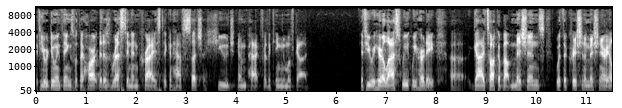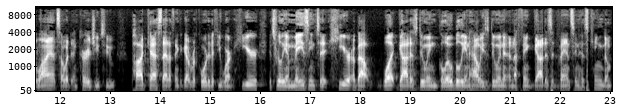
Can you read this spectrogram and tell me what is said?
If you are doing things with a heart that is resting in Christ, it can have such a huge impact for the kingdom of God. If you were here last week, we heard a uh, guy talk about missions with the Christian and Missionary Alliance. I would encourage you to podcast that. I think it got recorded if you weren't here. It's really amazing to hear about what God is doing globally and how He's doing it. And I think God is advancing His kingdom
